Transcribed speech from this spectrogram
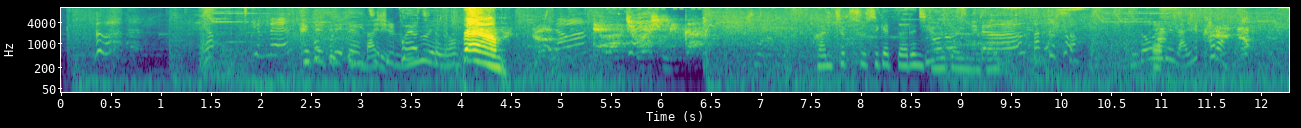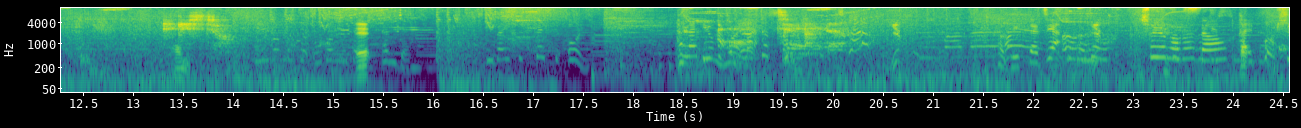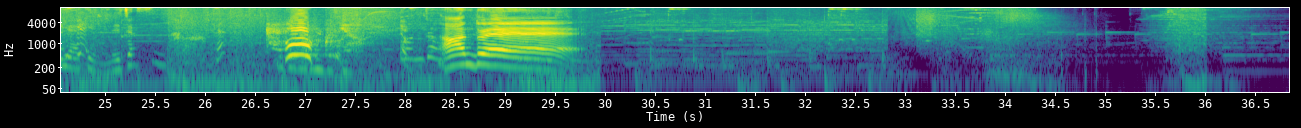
힘내 그대들의 의지를 보여주세요 빰! 관측 수식에 따른 결과입니다. 맡았어 무더위를 날리카라 엄. 에. 거기까지야. 소용없어. 이야기 늦었어. 어! 안 돼.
